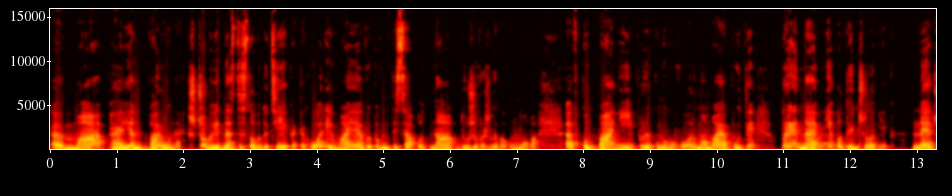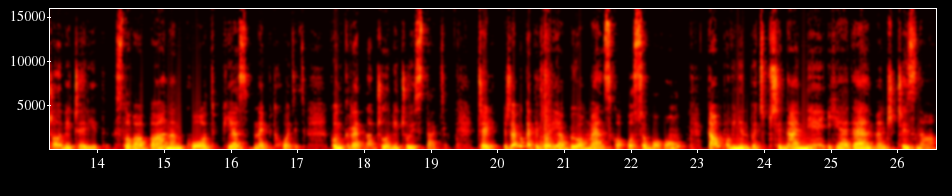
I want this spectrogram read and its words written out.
е, ma pewien warunek. Щоб віднести слово до цієї категорії, має виповнитися одна дуже важлива умова. Е, В компанії, про яку ми говоримо, має бути принаймні один чоловік. Не чоловічий рід. Слова банан, кот, п'єс не підходять. Конкретно чоловічої статі. Czyli, żeby kategoria była męsko-osobową, tam powinien być przynajmniej jeden mężczyzna.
